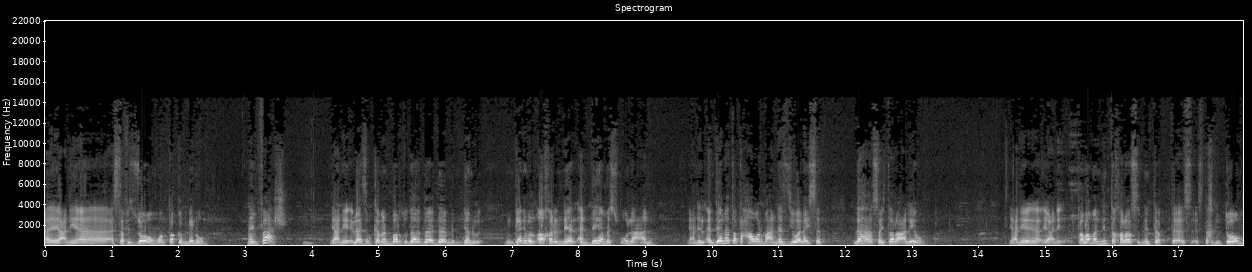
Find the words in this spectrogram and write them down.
آه، يعني آه، أستفزهم وأنتقم منهم. ما ينفعش. يعني لازم كمان برضو ده ده ده من جانب من جانب الآخر إن هي الأندية مسؤولة عن يعني الأندية لا تتحاور مع الناس دي وليست لها سيطرة عليهم. يعني يعني طالما إن أنت خلاص إن أنت استخدمتهم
